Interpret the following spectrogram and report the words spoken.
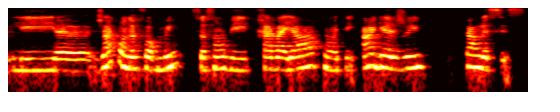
les gens qu'on a formés, ce sont des travailleurs qui ont été engagés par le CIS.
